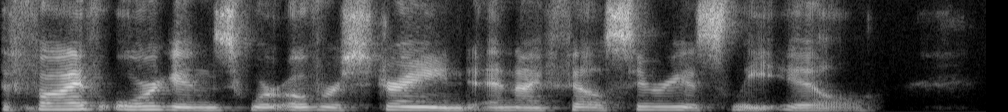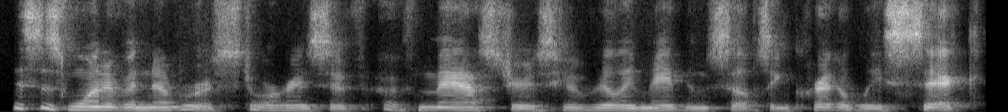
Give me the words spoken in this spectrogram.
the five organs were overstrained and I fell seriously ill. This is one of a number of stories of, of masters who really made themselves incredibly sick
